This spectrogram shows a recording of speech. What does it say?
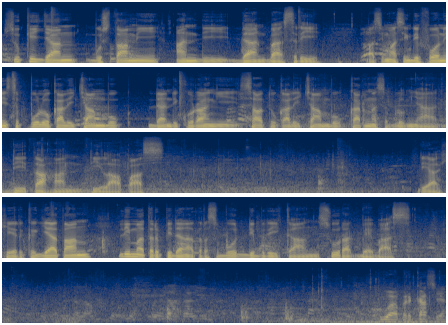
Sukijan, Bustami, Andi, dan Basri. Masing-masing difonis 10 kali cambuk dan dikurangi satu kali cambuk karena sebelumnya ditahan di lapas. Di akhir kegiatan, lima terpidana tersebut diberikan surat bebas. Dua berkas ya,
